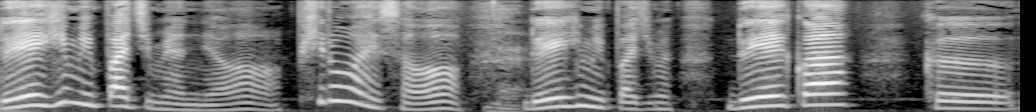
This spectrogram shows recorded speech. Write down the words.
뇌에 힘이 빠지면요, 피로해서 네. 뇌에 힘이 빠지면 뇌가 그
